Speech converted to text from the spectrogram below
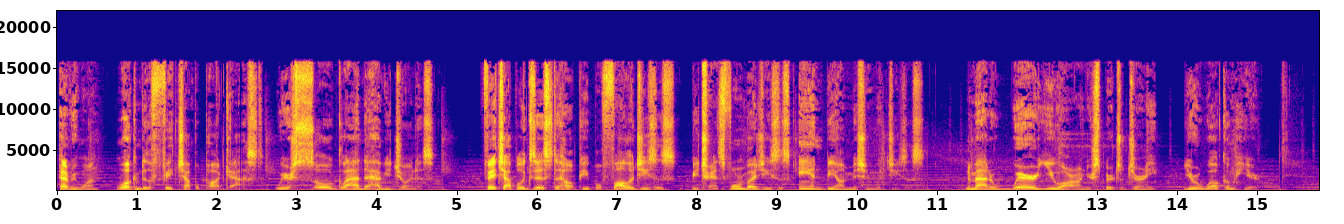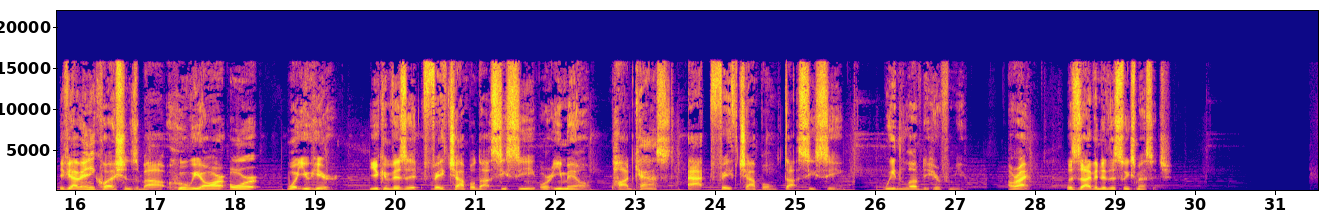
Hey everyone, welcome to the Faith Chapel podcast. We are so glad to have you join us. Faith Chapel exists to help people follow Jesus, be transformed by Jesus, and be on mission with Jesus. No matter where you are on your spiritual journey, you're welcome here. If you have any questions about who we are or what you hear, you can visit faithchapel.cc or email podcast at faithchapel.cc. We'd love to hear from you. All right, let's dive into this week's message.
